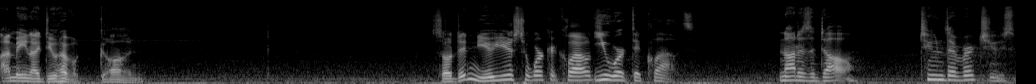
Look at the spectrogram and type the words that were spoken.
I mean, I do have a gun. So didn't you used to work at Clouds? You worked at Clouds. Not as a doll. Tuned their virtues.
